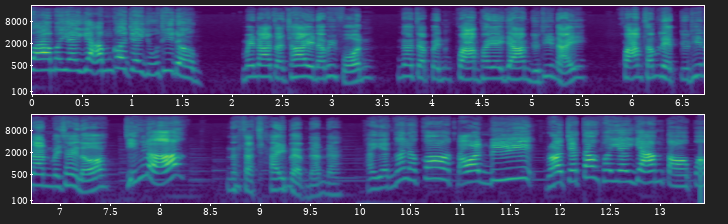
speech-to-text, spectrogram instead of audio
ความพยายามก็จะอยู่ที่เดิม ไม่น่าจะใช่นะพี่ฝน น่าจะเป็นความพยายามอยู่ที่ไหน ความสำเร็จอยู่ที่นั่นไม่ใช่เหรอ จริงเหรอ น่าจะใช่แบบนั้นนะ ถ้าอย่างนั้นแล้วก็ตอนนี้เราจะต้องพยายามต่อไป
